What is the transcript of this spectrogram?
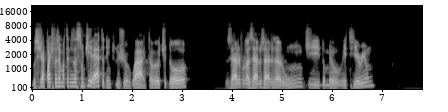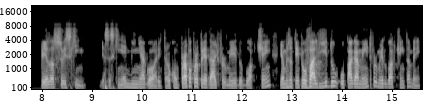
você já pode fazer uma transação direta dentro do jogo. Ah, então eu te dou 0,0001 de, do meu Ethereum pela sua skin. E essa skin é minha agora. Então eu compro a propriedade por meio do blockchain e ao mesmo tempo eu valido o pagamento por meio do blockchain também.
